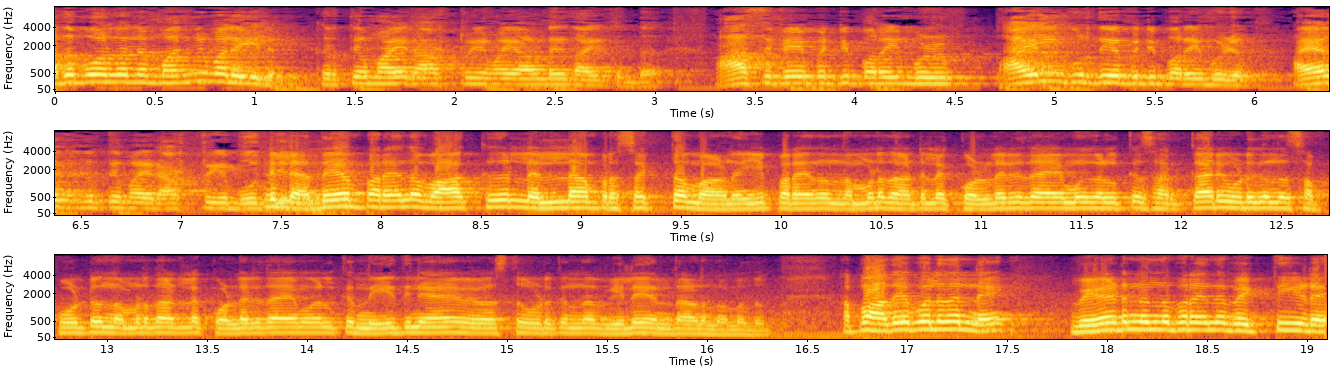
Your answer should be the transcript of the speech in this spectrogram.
അതുപോലെ തന്നെ മഞ്ഞുമലയിലും കൃത്യമായ രാഷ്ട്രീയം അയാളുടേതായിട്ടുണ്ട് ആസിഫയെ പറ്റി പറയുമ്പോഴും അയൽ കുർദിയെ പറ്റി പറയുമ്പോഴും അയാൾക്ക് കൃത്യമായ രാഷ്ട്രീയ ഇല്ല ബോധ്യം അദ്ദേഹം പറയുന്ന വാക്കുകളിലെല്ലാം പ്രസക്തമാണ്. ഈ പറയുന്ന നമ്മുടെ നാട്ടിലെ കൊള്ളരുതായ്മകൾക്ക് സർക്കാർ കൊടുക്കുന്ന സപ്പോർട്ടും നമ്മുടെ നാട്ടിലെ കൊള്ളരുതായ്മകൾക്ക് നീതിന്യായ വ്യവസ്ഥ കൊടുക്കുന്ന വില എന്താണെന്നുള്ളതും. അപ്പോൾ അതേപോലെ തന്നെ വേടൻ എന്ന് പറയുന്ന വ്യക്തിയുടെ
